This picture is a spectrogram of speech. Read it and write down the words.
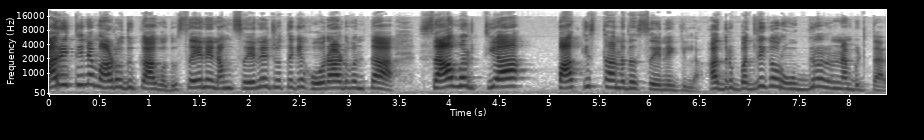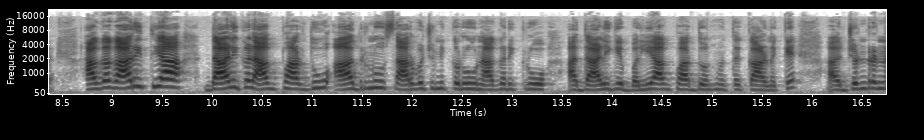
ಆ ರೀತಿನೇ ಮಾಡೋದಕ್ಕಾಗೋದು. ಸೇನೆ ನಮ್ಮ ಸೇನೆ ಜೊತೆಗೆ ಹೋರಾಡುವಂಥ ಸಾಮರ್ಥ್ಯ ಪಾಕಿಸ್ತಾನದ ಸೇನೆಗಿಲ್ಲ. ಅದ್ರ ಬದಲಿಗೆ ಅವರು ಉಗ್ರರನ್ನ ಬಿಡ್ತಾರೆ. ಹಾಗಾಗಿ ಆ ರೀತಿಯ ದಾಳಿಗಳಾಗಬಾರ್ದು. ಆದ್ರೂ ಸಾರ್ವಜನಿಕರು, ನಾಗರಿಕರು ಆ ದಾಳಿಗೆ ಬಲಿಯಾಗಬಾರ್ದು ಅನ್ನುವಂಥ ಕಾರಣಕ್ಕೆ ಜನರನ್ನ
